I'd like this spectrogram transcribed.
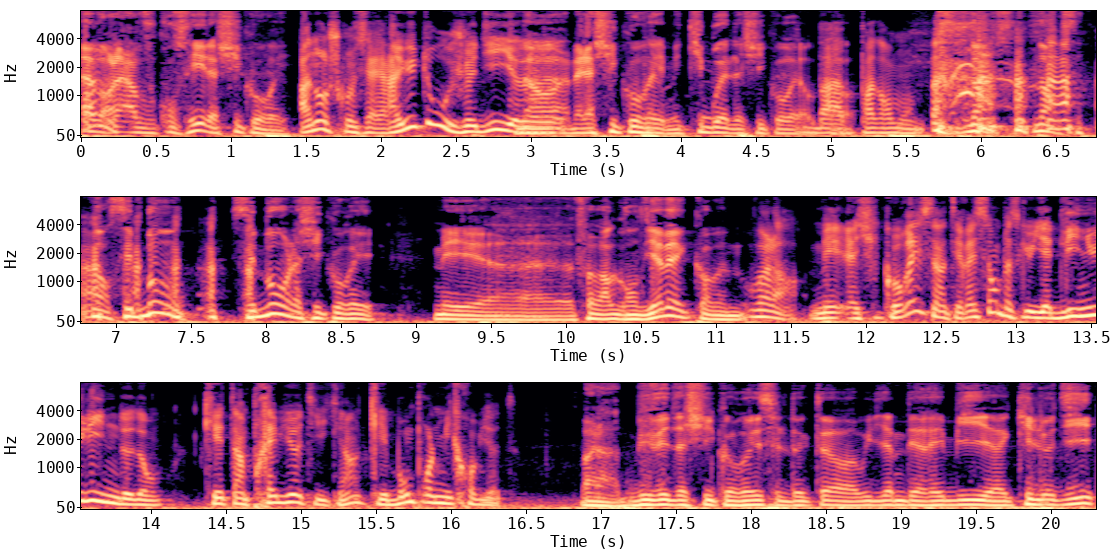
Ah bon, là, vous conseillez la chicorée. Ah non, je conseille rien du tout. Je dis, euh, Non, mais la chicorée. Mais qui boit de la chicorée bah, pas grand monde. Non, c'est- non, c'est- non, c'est bon, c'est bon la chicorée. Mais euh, faut avoir grandi avec quand même. Voilà. Mais la chicorée, c'est intéressant parce qu'il y a de l'inuline dedans, qui est un prébiotique, hein, qui est bon pour le microbiote. Voilà, buvez de la chicorée, c'est le docteur William Bérébi euh, qui le dit.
